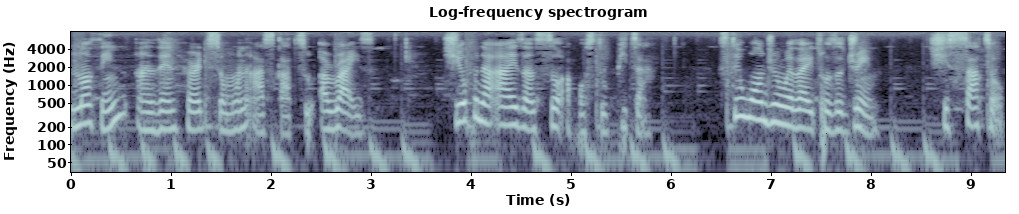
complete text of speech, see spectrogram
nothing and then heard someone ask her to arise. She opened her eyes and saw Apostle Peter. Still wondering whether it was a dream, she sat up.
